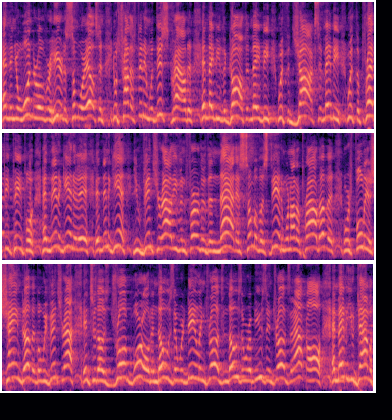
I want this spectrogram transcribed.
And then you'll wander over here to somewhere else and you'll try to fit in with this crowd. And it may be the goth. It may be with the jocks. It may be with the preppy people. And then again, it, and then again, you venture out even further than that as some of us did. And we're not proud of it we're fully ashamed of it, but we venture out into those drug world and those that were dealing drugs and those that were abusing drugs and alcohol. And maybe you dabble,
